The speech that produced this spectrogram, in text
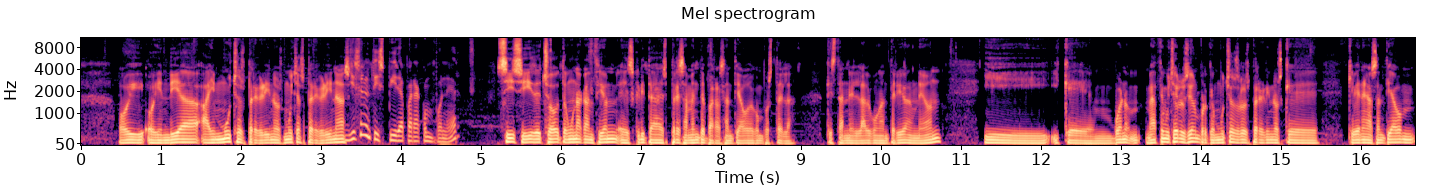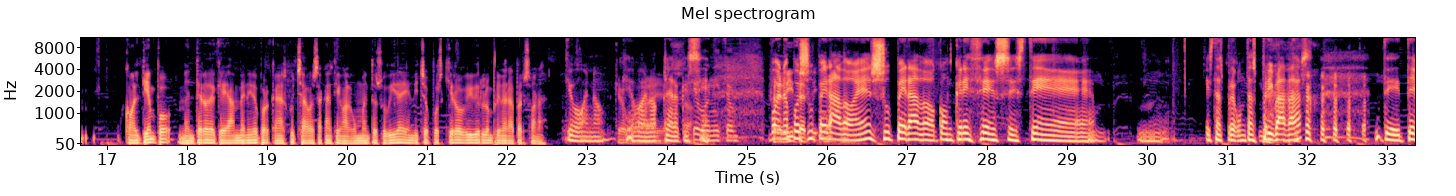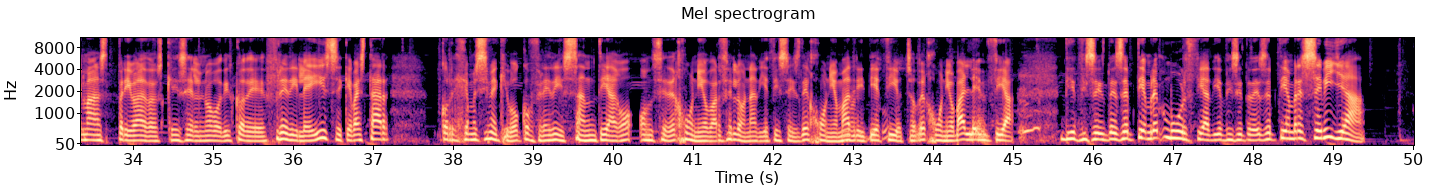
Hoy, hoy en día hay muchos peregrinos, muchas peregrinas. ¿Y eso no te inspira para componer? Sí, sí, de hecho tengo una canción escrita expresamente para Santiago de Compostela, que está en el álbum anterior, en Neón, y, y que, bueno, me hace mucha ilusión porque muchos de los peregrinos que, que vienen a Santiago, con el tiempo, me entero de que han venido porque han escuchado esa canción en algún momento de su vida y han dicho, pues quiero vivirlo en primera persona. Qué bueno, Qué qué, bueno, claro que. Qué sí. bonito. Bueno, pues superado, ¿eh? Superado con creces este mm, estas preguntas privadas de temas privados, que es el nuevo disco de Freddy Leis, que va a estar, corrígeme si me equivoco, Freddy, Santiago, 11 de junio, Barcelona, 16 de junio, Madrid, 18 de junio, Valencia, 16 de septiembre, Murcia, 17 de septiembre, Sevilla,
